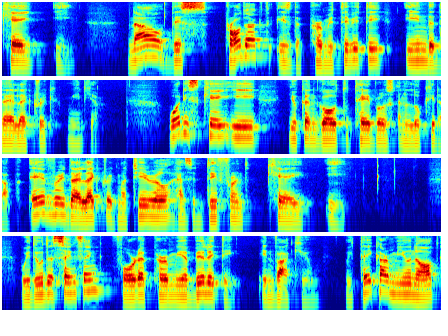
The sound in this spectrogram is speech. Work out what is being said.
Ke. Now this product is the permittivity in the dielectric medium. What is Ke? You can go to tables and look it up. Every dielectric material has a different Ke. We do the same thing for the permeability in vacuum. We take our mu naught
